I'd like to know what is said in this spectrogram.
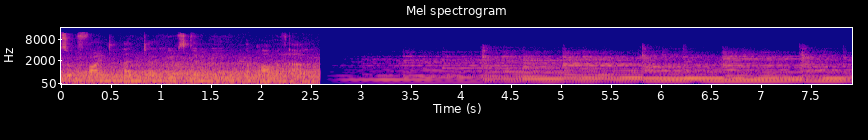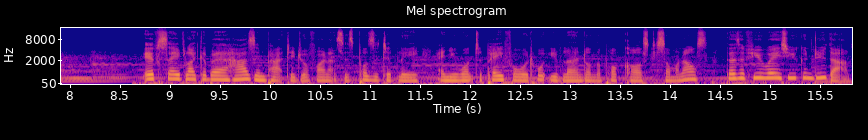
sort of find a lender who's going to be a part of that. If Save Like a Bear has impacted your finances positively and you want to pay forward what you've learned on the podcast to someone else, there's a few ways you can do that.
